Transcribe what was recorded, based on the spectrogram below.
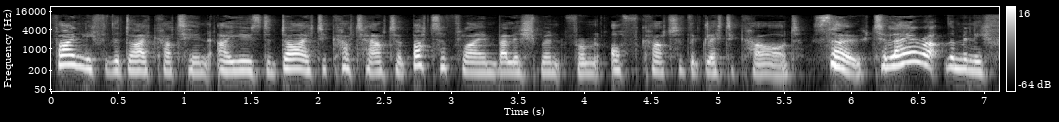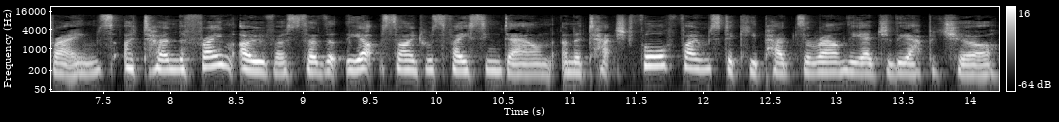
Finally for the die cutting I used a die to cut out a butterfly embellishment from an offcut of the glitter card. So to layer up the mini frames I turned the frame over so that the upside was facing down and attached four foam sticky pads around the edge of the aperture.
